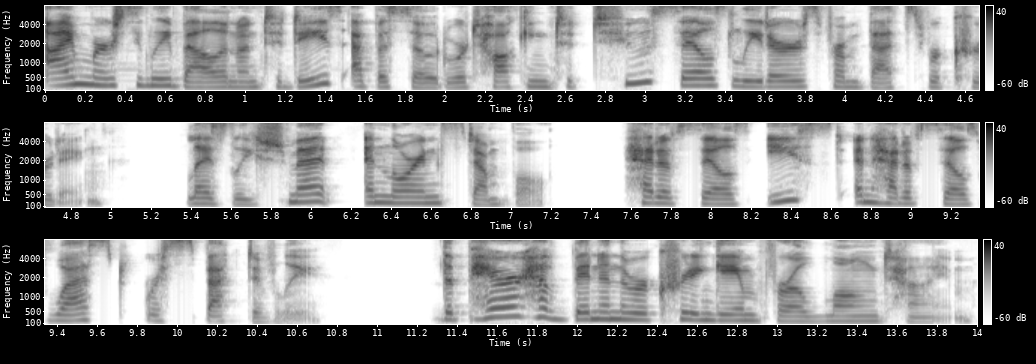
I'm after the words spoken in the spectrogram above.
I'm Mercy Lee Bell, and on today's episode, we're talking to two sales leaders from Betts Recruiting, Leslie Schmidt and Lauren Stemple, head of sales East and head of sales West, respectively. The pair have been in the recruiting game for a long time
